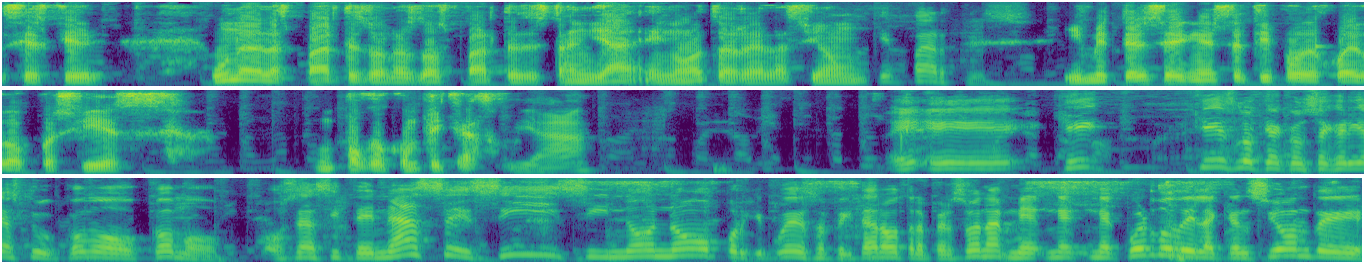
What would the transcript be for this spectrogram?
si es que una de las partes o las dos partes están ya en otra relación ¿Qué partes? y meterse en este tipo de juego, pues sí es un poco complicado. Ya. Eh, eh, ¿qué, qué es lo que aconsejarías tú? ¿Cómo, ¿Cómo? O sea, si te nace, sí, si no, no, porque puedes afectar a otra persona. Me, me- me acuerdo de la canción de,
